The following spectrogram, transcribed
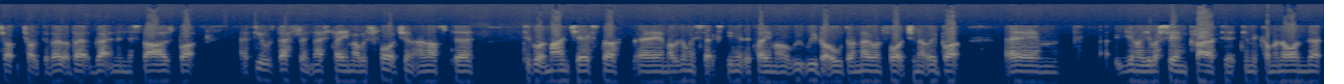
ch- chucked about a bit, written in the stars, but it feels different this time. I was fortunate enough to to go to Manchester. Um, I was only 16 at the time. I'm a wee bit older now, unfortunately, but um, you know, you were saying prior to, to me coming on that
